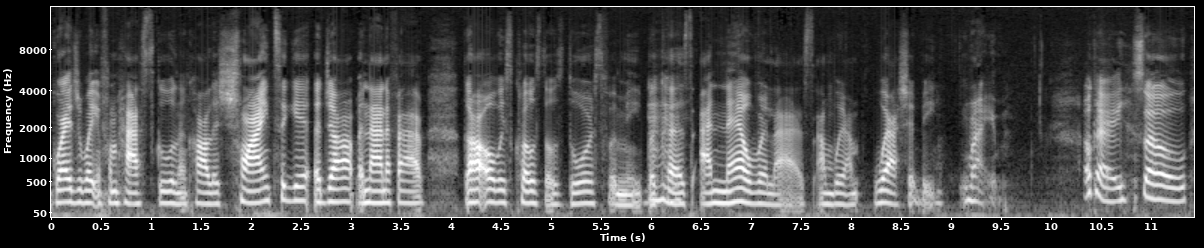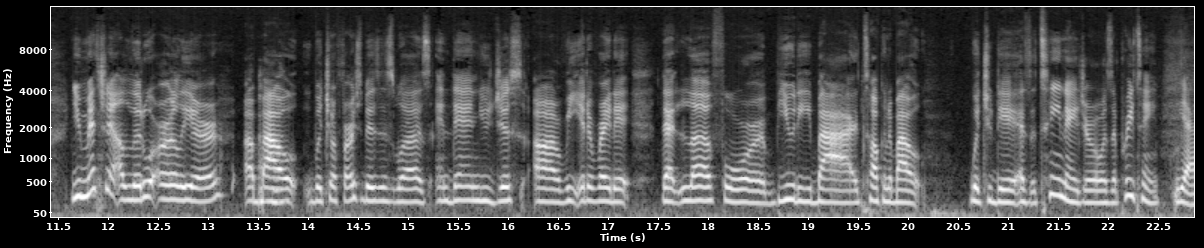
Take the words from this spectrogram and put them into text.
graduating from high school and college, trying to get a job, a nine to five, God always closed those doors for me mm-hmm. because mm-hmm. I now realize I'm where I'm where I should be. Right. Okay, so you mentioned a little earlier about mm-hmm. what your first business was, and then you just uh, reiterated that love for beauty by talking about what you did as a teenager or as a preteen. Yeah.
